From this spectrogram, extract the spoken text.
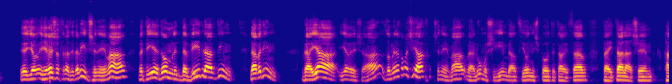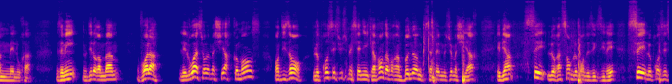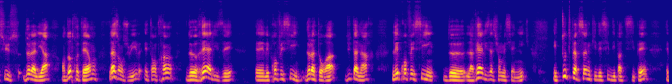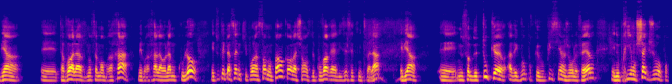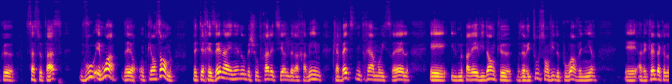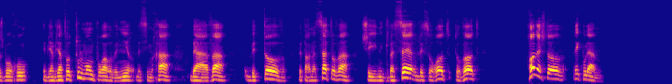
אה, ירש סליחה, זה דוד, שנאמר, ותהיה אדום לדוד לעבדים, לעבדים. והיה ירשה, זו מלך המשיח, שנאמר, ועלו מושיעים בהר ציון נשפוט את הר עשיו, והייתה להשם המלוכה. Les amis, nous dit le Rambam, voilà, les lois sur le Mashiach commencent en disant le processus messianique avant d'avoir un bonhomme qui s'appelle Monsieur Mashiach, eh bien, c'est le rassemblement des exilés, c'est le processus de l'Alia. En d'autres termes, l'agent juive est en train de réaliser eh, les prophéties de la Torah, du Tanakh, les prophéties de la réalisation messianique, et toute personne qui décide d'y participer, eh bien, ta voix lave non seulement bracha, mais bracha la olam kulo, et toutes les personnes qui pour l'instant n'ont pas encore la chance de pouvoir réaliser cette mitzvah-là, eh bien, nous sommes de tout cœur avec vous pour que vous puissiez un jour le faire, et nous prions chaque jour pour que ça se fasse vous et moi, d'ailleurs, on prie ensemble. Et il me paraît évident que vous avez tous envie de pouvoir venir. Et avec l'aide d'Akadosh Baruch eh bien, bientôt, tout le monde pourra revenir. Besimcha, Be'ahava, Be'tov, Be'parnasatova, Sheinitbaser, Besorot, Tovot, Chodesh Tov, Lekulam.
